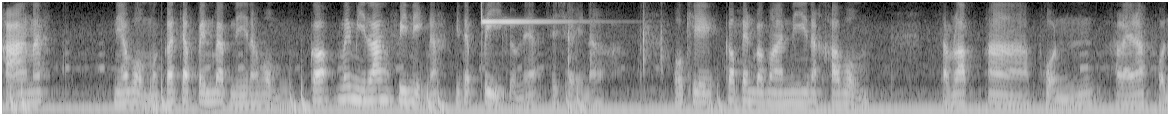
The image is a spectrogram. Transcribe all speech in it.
ค้างนะ เนี่ยผมมันก็จะเป็นแบบนี้นะผมก็ไม่มีร่างฟีนิกนะมีแต่ปีกแบบเนี้ยเฉยๆนะครับโอเคก็เป็นประมาณนี้นะครับผมสำหรับผลอะไรนะผล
